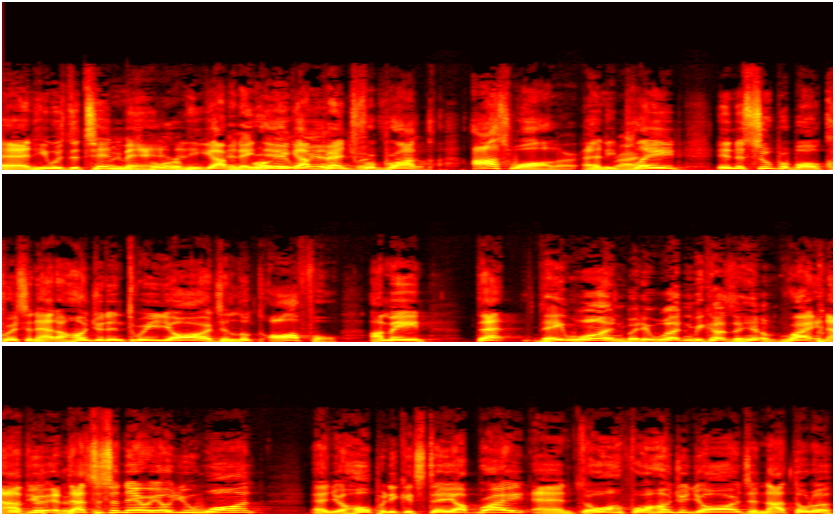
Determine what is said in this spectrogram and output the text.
and he was the Tin oh, Man. And he got and bro- he got win, benched for Brock still. Osweiler, and he right. played in the Super Bowl, Chris, and had 103 yards and looked awful. I mean, that they won, but it wasn't because of him. Right now, if you if that's the scenario you want, and you're hoping he could stay upright and throw for 100 yards and not throw the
